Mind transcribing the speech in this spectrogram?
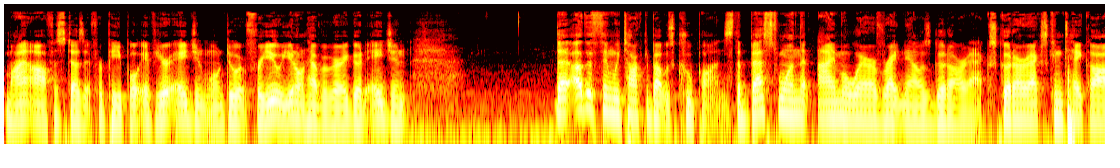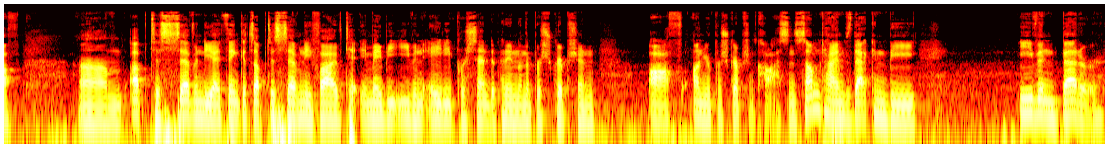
My office does it for people. If your agent won't do it for you, you don't have a very good agent. The other thing we talked about was coupons. The best one that I'm aware of right now is GoodRx. GoodRx can take off um, up to 70, I think it's up to 75 to maybe even 80%, depending on the prescription, off on your prescription costs. And sometimes that can be even better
